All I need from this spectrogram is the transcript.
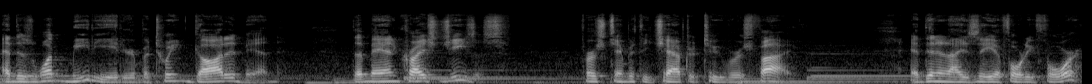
and there's one mediator between God and men, the man Christ Jesus. 1 Timothy chapter 2 verse 5. And then in Isaiah 44,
